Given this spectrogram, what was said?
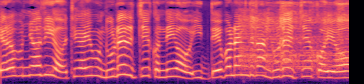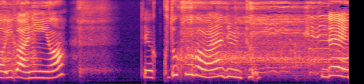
여러분 안녕하세요. 제가 이번 노래를 찍을 건데요. 이 네버랜드라는 노래를 찍을 거예요. 이거 아니에요. 제가 구독수가 많아지면 조... 근데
